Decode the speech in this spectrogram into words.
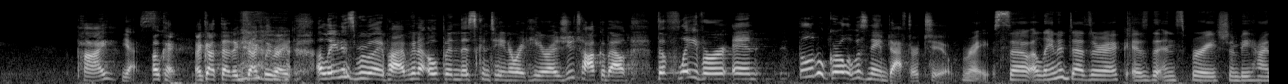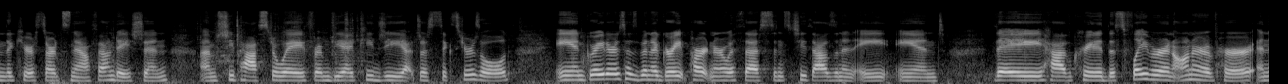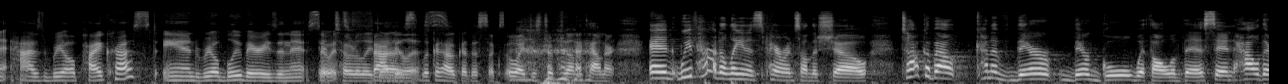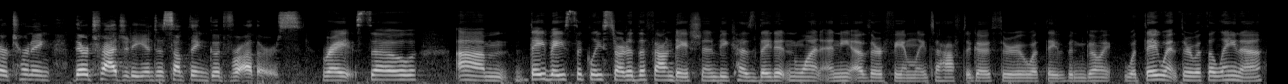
pie? Yes. Okay, I got that exactly right. Elena's blueberry pie. I'm going to open this container right here as you talk about the flavor and the little girl it was named after, too. Right. So Elena Desserich is the inspiration behind the Cure Starts Now Foundation. Um, she passed away from DIPG at just six years old. And Graeter's has been a great partner with us since 2008. And they have created this flavor in honor of her, and it has real pie crust and real blueberries in it. So it it's totally fabulous. does. Look at how good this looks. Oh, I just dripped it on the counter. And we've had Elena's parents on the show talk about kind of their their goal with all of this and how they're turning their tragedy into something good for others. Right. So um, they basically started the foundation because they didn't want any other family to have to go through what they've been going, what they went through with Elena.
